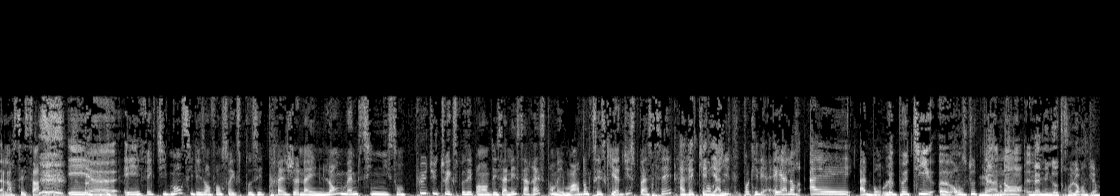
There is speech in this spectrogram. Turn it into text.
alors c'est ça. Et, euh, et effectivement, si les enfants sont exposés très jeunes à une langue, même s'ils n'y sont plus du tout exposés pendant des années, ça reste en mémoire. Donc c'est ce qui a dû se passer Avec pour Kéliane. Et alors, ah, ah, bon, le petit, euh, on se doute qu'un Même, an. euh, même une autre langue. Hein.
